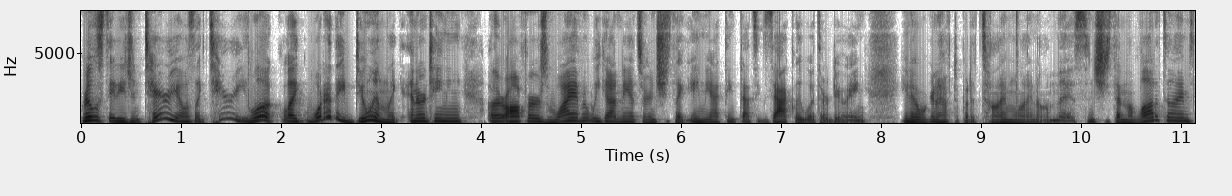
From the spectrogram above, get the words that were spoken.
real estate agent Terry, I was like, Terry, look, like what are they doing? Like entertaining other offers? Why haven't we got an answer? And she's like, Amy, I think that's exactly what they're doing. You know, we're gonna have to put a timeline on this. And she said, a lot of times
